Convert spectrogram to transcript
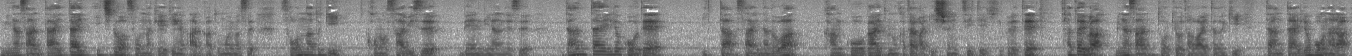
皆さん大体一度はそんな経験あるかと思います。そんな時このサービス便利なんです。団体旅行で行った際などは観光ガイドの方が一緒についてきてくれて例えば皆さん東京タワー行った時団体旅行なら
